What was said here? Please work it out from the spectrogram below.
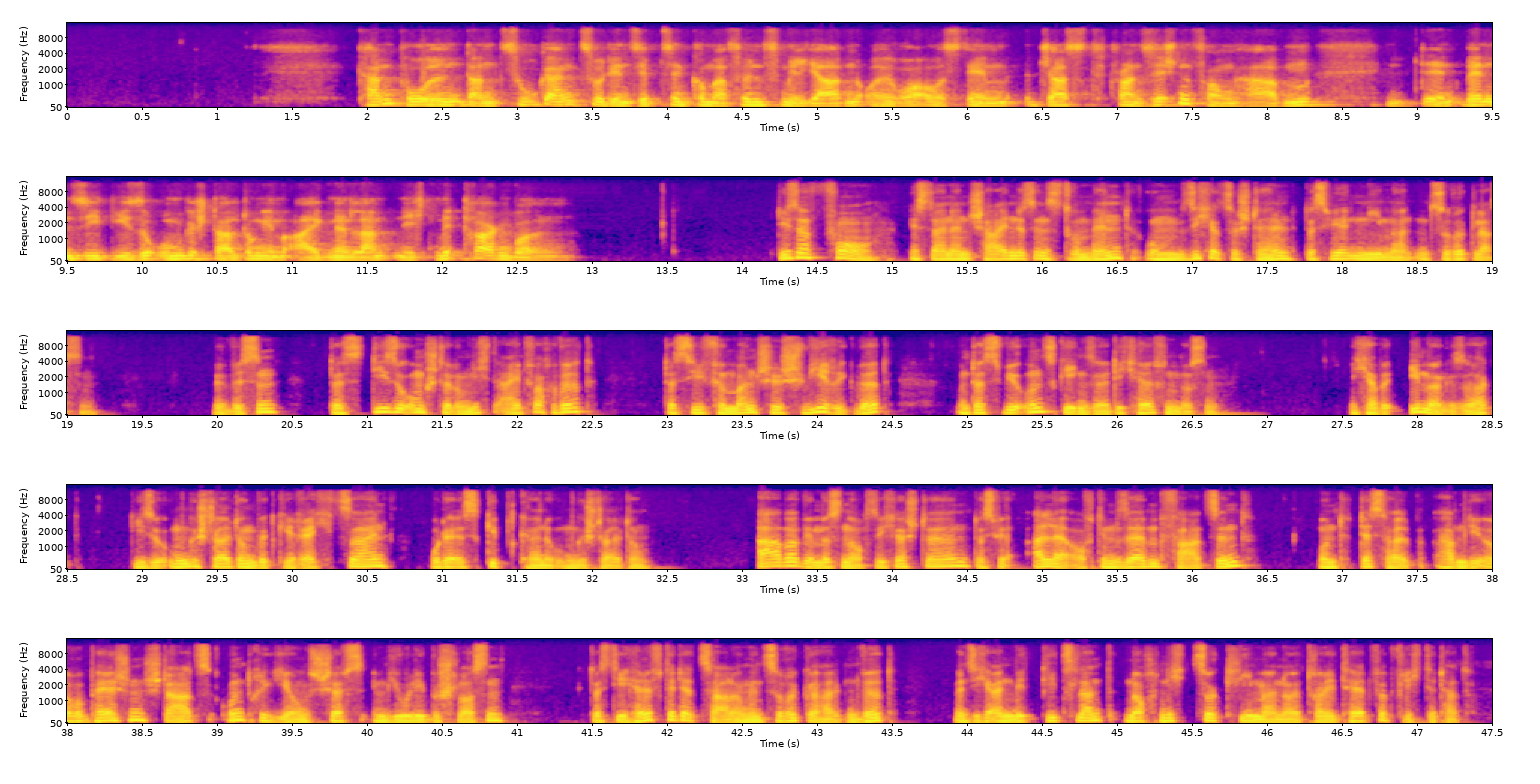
Kann Polen dann Zugang zu den 17,5 Milliarden Euro aus dem Just Transition Fonds haben, wenn sie diese Umgestaltung im eigenen Land nicht mittragen wollen? Dieser Fonds ist ein entscheidendes Instrument, um sicherzustellen, dass wir niemanden zurücklassen. Wir wissen, dass diese Umstellung nicht einfach wird, dass sie für manche schwierig wird und dass wir uns gegenseitig helfen müssen. Ich habe immer gesagt, diese Umgestaltung wird gerecht sein oder es gibt keine Umgestaltung. Aber wir müssen auch sicherstellen, dass wir alle auf demselben Pfad sind und deshalb haben die europäischen Staats- und Regierungschefs im Juli beschlossen, dass die Hälfte der Zahlungen zurückgehalten wird, wenn sich ein Mitgliedsland noch nicht zur Klimaneutralität verpflichtet hat.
